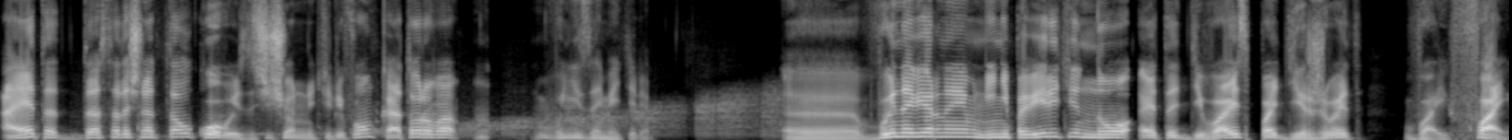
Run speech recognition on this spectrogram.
А это достаточно толковый защищенный телефон, которого вы не заметили. Э вы, наверное, мне не поверите, но этот девайс поддерживает Wi-Fi.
